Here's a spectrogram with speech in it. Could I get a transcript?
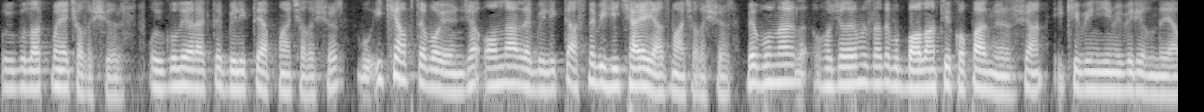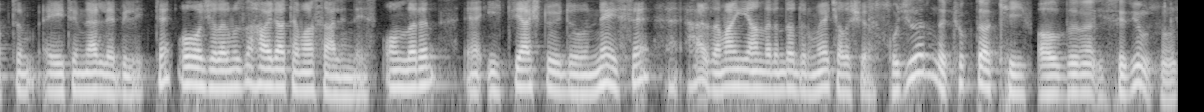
uygulatmaya çalışıyoruz. Uygulayarak da birlikte yapmaya çalışıyoruz. Bu iki hafta boyunca onlarla birlikte aslında bir hikaye yazmaya çalışıyoruz. Ve bunlar hocalarımızla da bu bağlantıyı koparmıyoruz. Şu an 2021 yılında yaptığım eğitimlerle birlikte o hocalarımızla hala temas halindeyiz. Onların e, ihtiyaç duyduğu neyse her zaman yanlarında durmaya çalışıyoruz. Hocaların da çok daha keyif aldığını hissediyor musunuz?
